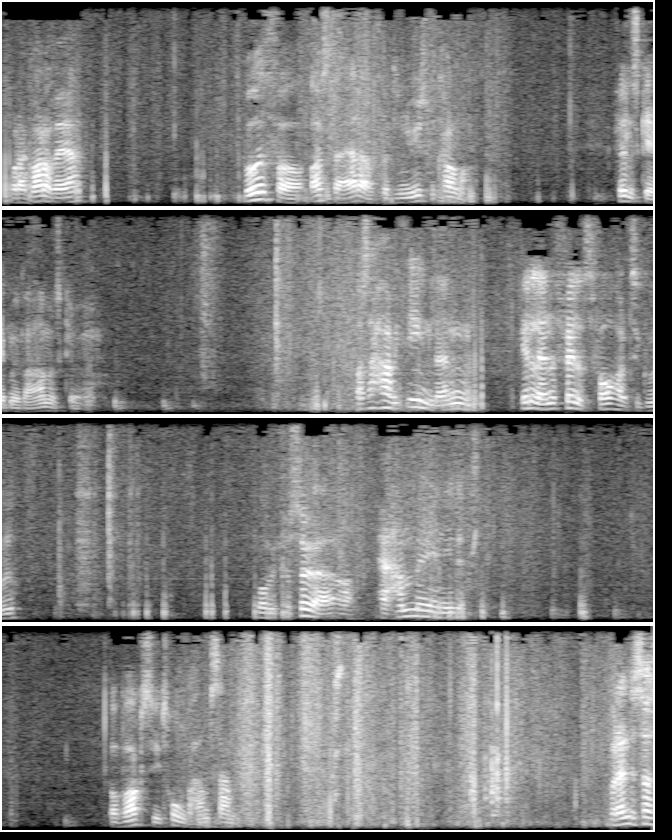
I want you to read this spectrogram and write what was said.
hvor der er godt at være. Både for os, der er der, og for de nye, som kommer. Fællesskab med varme skal være. Og så har vi en eller anden, et eller andet fælles forhold til Gud. Hvor vi forsøger at have ham med ind i det. Og vokse i troen på ham sammen. Hvordan det så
